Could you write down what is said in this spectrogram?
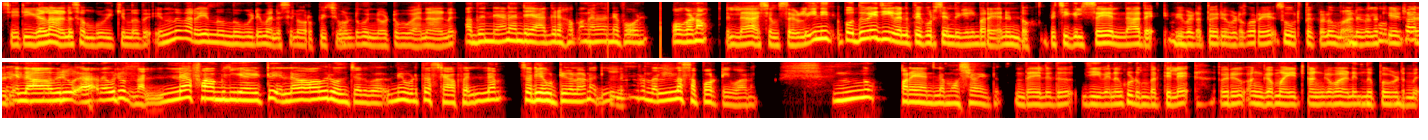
ശരികളാണ് സംഭവിക്കുന്നത് എന്ന് പറയുന്ന ഒന്നുകൂടി മനസ്സിൽ ഉറപ്പിച്ചുകൊണ്ട് മുന്നോട്ട് പോകാനാണ് അത് തന്നെയാണ് എന്റെ ആഗ്രഹം. അങ്ങനെ തന്നെ പോ പോകണം. എല്ലാ ആശംസകളും. ഇനി പൊതുവെ ജീവനത്തെ കുറിച്ച് എന്തെങ്കിലും പറയാനുണ്ടോ? ഇപ്പൊ ചികിത്സയല്ലാതെ ഇവിടത്തെ ഒരു ഇവിടെ കുറെ സുഹൃത്തുക്കളും ആളുകളൊക്കെ എല്ലാവരും ഒരു നല്ല ഫാമിലി ആയിട്ട് എല്ലാവരും ഒന്നിച്ചാണ്. പിന്നെ ഇവിടുത്തെ സ്റ്റാഫ് എല്ലാം ചെറിയ കുട്ടികളാണ്. എല്ലാവരും നല്ല സപ്പോർട്ടീവാണ് ഒന്നും പറയാനില്ല മോശമായിട്ട്. എന്തായാലും ഇത് ജീവനം കുടുംബത്തിലെ ഒരു അംഗമായി അംഗമാണ് ഇന്നിപ്പോ ഇവിടുന്ന്.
